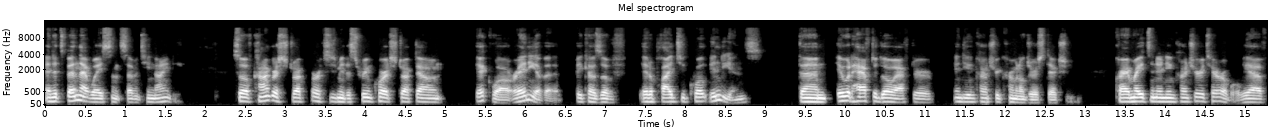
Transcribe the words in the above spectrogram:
and it's been that way since 1790. So if Congress struck, or excuse me, the Supreme Court struck down ICWA or any of it because of it applied to quote Indians, then it would have to go after Indian country criminal jurisdiction. Crime rates in Indian country are terrible. We have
